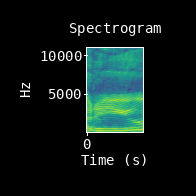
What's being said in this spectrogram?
మరియు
